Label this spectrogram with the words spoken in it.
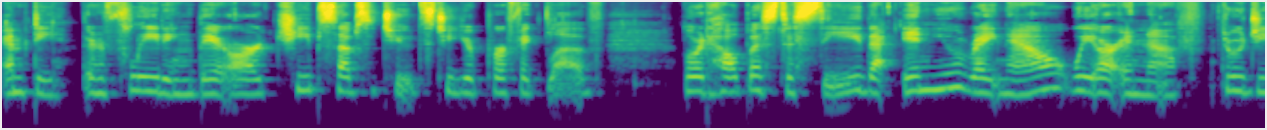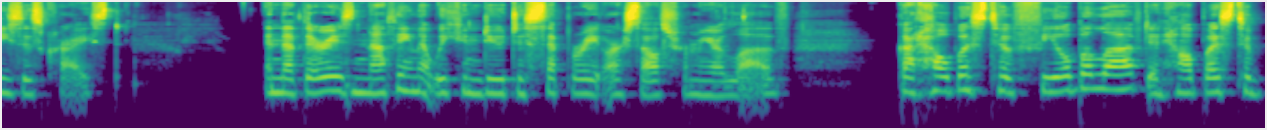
empty. They're fleeting. They are cheap substitutes to your perfect love. Lord, help us to see that in you right now, we are enough through Jesus Christ, and that there is nothing that we can do to separate ourselves from your love. God, help us to feel beloved and help us to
